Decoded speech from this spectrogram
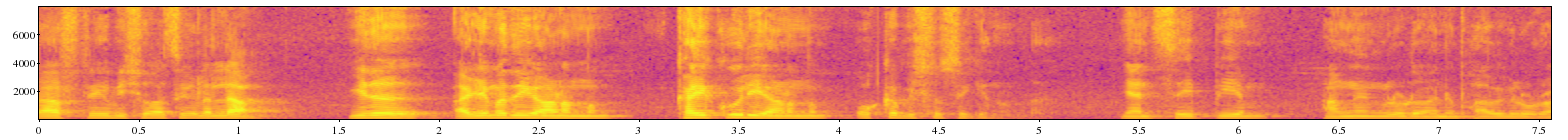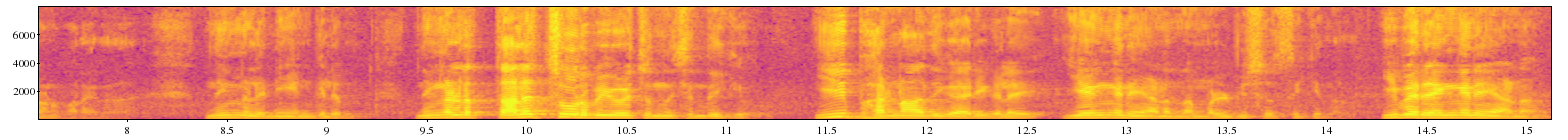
രാഷ്ട്രീയ വിശ്വാസികളെല്ലാം ഇത് അഴിമതിയാണെന്നും കൈക്കൂലിയാണെന്നും ഒക്കെ വിശ്വസിക്കുന്നുണ്ട്. ഞാൻ സി പി എം അംഗങ്ങളോടും അനുഭാവികളോടാണ് പറയുന്നത്. നിങ്ങൾ ഇനിയെങ്കിലും നിങ്ങളുടെ തലച്ചോറ് ഉപയോഗിച്ചൊന്ന് ചിന്തിക്കൂ. ഈ ഭരണാധികാരികളെ എങ്ങനെയാണ് നമ്മൾ വിശ്വസിക്കുന്നത്? ഇവരെങ്ങനെയാണ്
